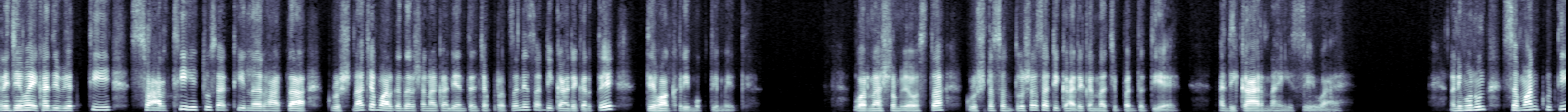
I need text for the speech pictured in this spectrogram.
आणि जेव्हा एखादी व्यक्ती स्वार्थी हेतूसाठी न राहता कृष्णाच्या मार्गदर्शनाखाली आणि त्यांच्या प्रसन्नेसाठी कार्य करते तेव्हा खरी मुक्ती मिळते. वर्णाश्रम व्यवस्था कृष्ण संतोषासाठी कार्य करण्याची पद्धती आहे. अधिकार नाही सेवा आहे. आणि म्हणून समान कृती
